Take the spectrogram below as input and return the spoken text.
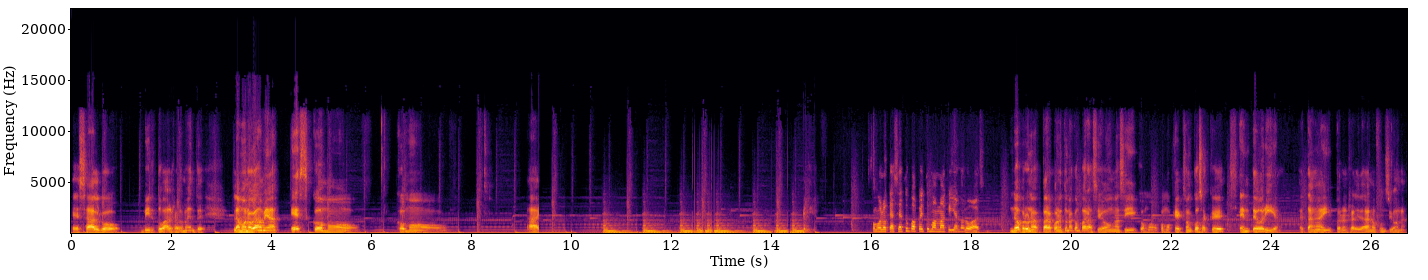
es algo virtual realmente. La monogamia es como, como, ay, Como lo que hacía tu papá y tu mamá, que ya no lo hacen. No, pero una, para ponerte una comparación así, como, como que son cosas que en teoría están ahí, pero en realidad no funcionan.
